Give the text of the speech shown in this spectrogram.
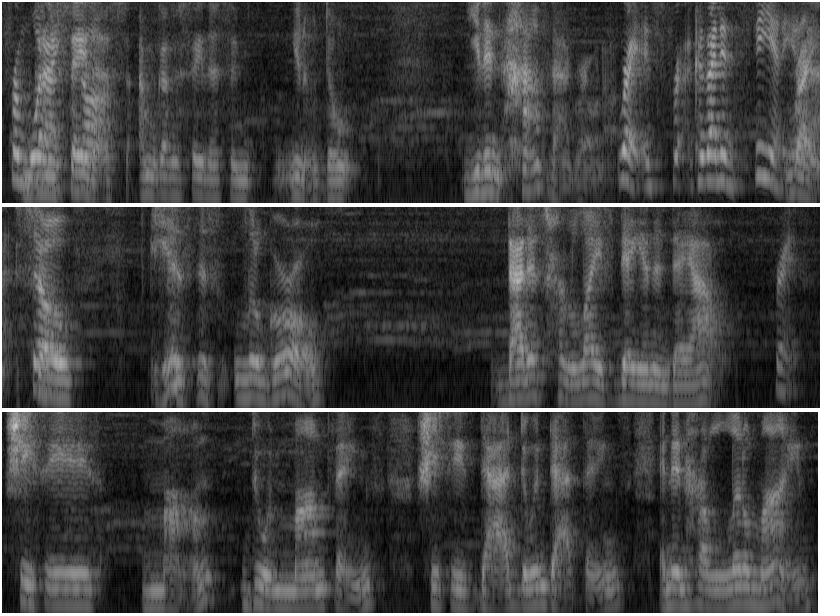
From I'm what I say saw, this. I'm gonna say this, and you know, don't. You didn't have that growing up, right? It's because I didn't see any right? of that. So, here's this little girl. That is her life, day in and day out. right, She sees mom doing mom things. She sees dad doing dad things, and in her little mind,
